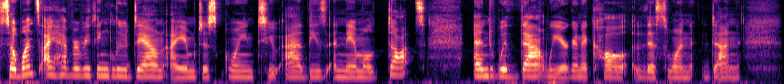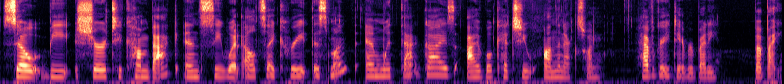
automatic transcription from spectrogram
So once I have everything glued down, I am just going to add these enamel dots. And with that, we are going to call this one done. So be sure to come back and see what else I create this month. And with that, guys, I will catch you on the next one. Have a great day, everybody. Bye-bye.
